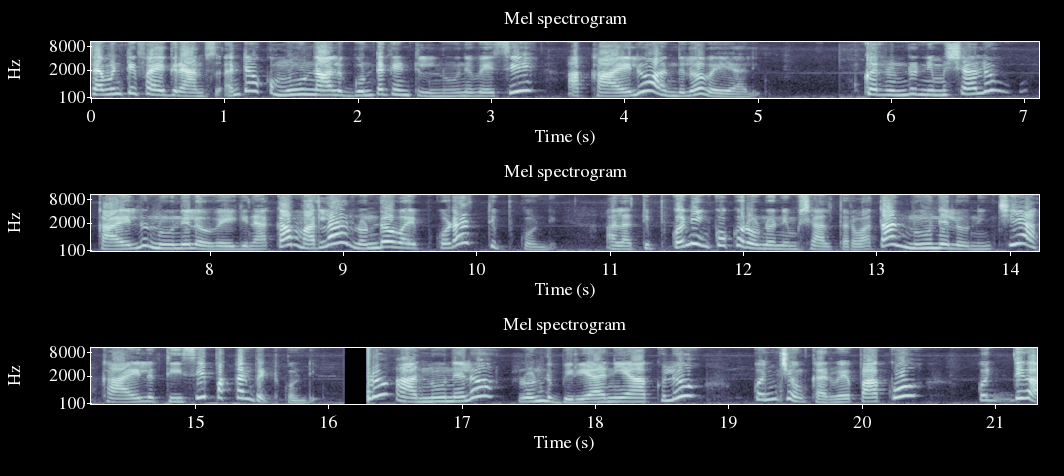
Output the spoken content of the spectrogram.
సెవెంటీ ఫైవ్ గ్రామ్స్ అంటే ఒక మూడు నాలుగు గుంట గంటల నూనె వేసి ఆ కాయలు అందులో వేయాలి. ఒక రెండు నిమిషాలు కాయలు నూనెలో వేగినాక మరలా రెండో వైపు కూడా తిప్పుకోండి. అలా తిప్పుకొని ఇంకొక రెండు నిమిషాల తర్వాత నూనెలో నుంచి ఆ కాయలు తీసి పక్కన పెట్టుకోండి. ఇప్పుడు ఆ నూనెలో రెండు బిర్యానీ ఆకులు కొంచెం కరివేపాకు కొద్దిగా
